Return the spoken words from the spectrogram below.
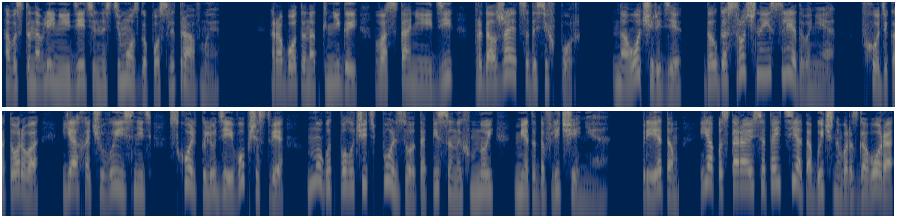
о восстановлении деятельности мозга после травмы. Работа над книгой «Восстание Ди» продолжается до сих пор. На очереди долгосрочное исследование, в ходе которого я хочу выяснить, сколько людей в обществе могут получить пользу от описанных мной методов лечения. При этом я постараюсь отойти от обычного разговора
